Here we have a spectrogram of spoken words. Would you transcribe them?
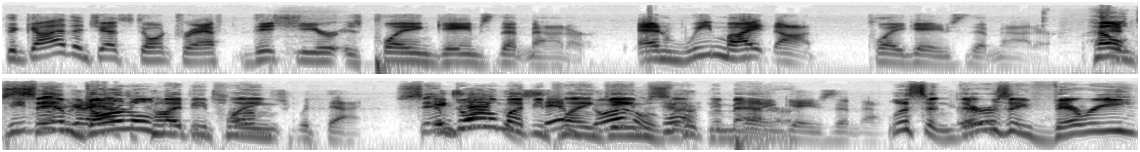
the guy the Jets don't draft this year is playing games that matter. And we might not play games that matter. Hell, And people are Sam gonna have to Darnold might be playing. with that. Sam exactly. Darnold might be Sam playing Darnold games could that be matter. playing games that matter. Listen, there is a very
